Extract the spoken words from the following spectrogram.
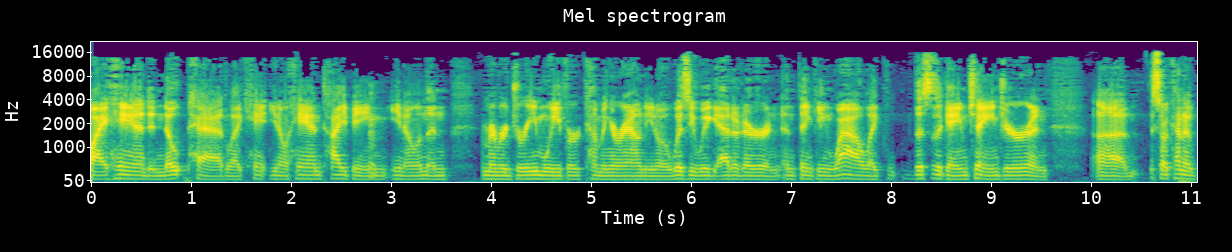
by hand and Notepad, like hand, you know, hand typing, hmm. you know, and then remember Dreamweaver coming around, you know, a WYSIWYG editor, and, and thinking, wow, like this is a game changer, and um, so it kind of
